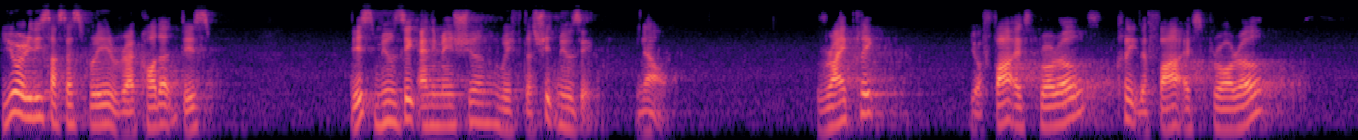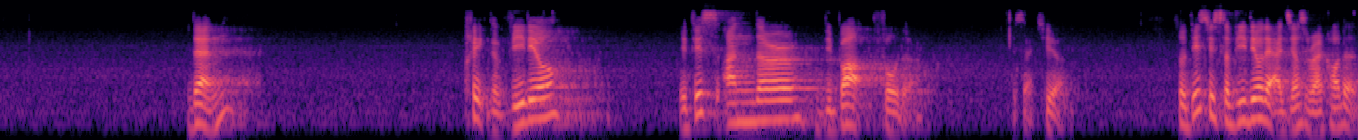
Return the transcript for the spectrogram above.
You already successfully recorded this, this music animation with the sheet music. Now, right click your file explorer, click the file explorer, then click the video. It is under Debut folder. It's at here. So this is the video that I just recorded.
